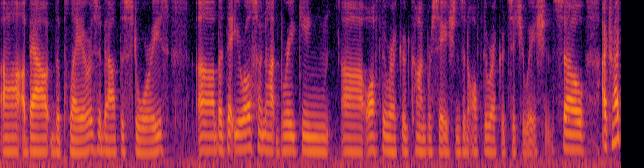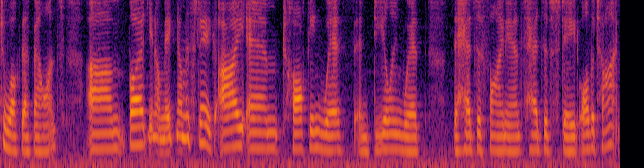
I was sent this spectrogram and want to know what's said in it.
uh, about the players, about the stories, uh, but that you're also not breaking uh, off the record conversations and off the record situations. So I try to walk that balance. Um, but, you know, make no mistake, I am talking with and dealing with the heads of finance, heads of state all the time.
